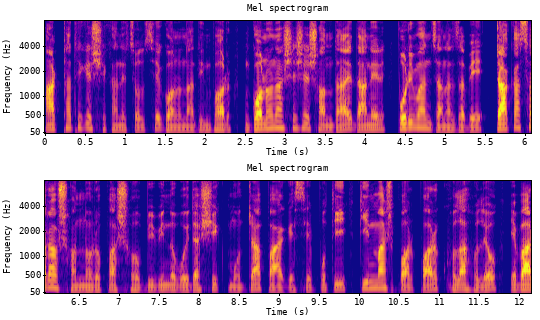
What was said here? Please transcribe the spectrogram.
আটটা থেকে সেখানে চলছে গণনা। দিনভর গণনা শেষে সন্ধ্যায় দানের পরিমাণ জানা যাবে। টাকা ছাড়াও স্বর্ণরূপা সহ বিভিন্ন বৈদেশিক মুদ্রা পাওয়া গেছে। প্রতি তিন মাস পর পর খোলা হলেও এবার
